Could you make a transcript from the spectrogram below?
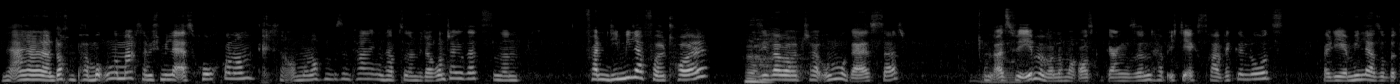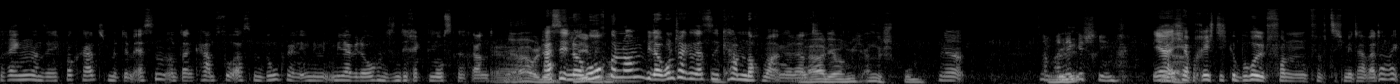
Und der eine hat dann doch ein paar Mucken gemacht. Habe ich Mila erst hochgenommen. Krieg dann auch immer noch ein bisschen Panik und habe sie dann wieder runtergesetzt. Und dann fanden die Mila voll toll. Ja. Sie war aber total unbegeistert. Und als wir eben aber nochmal rausgegangen sind, habe ich die extra weggelotst, weil die ja Mila so bedrängen und sie nicht Bock hat mit dem Essen. Und dann kamst du aus dem Dunkeln irgendwie mit Mila wieder hoch und die sind direkt losgerannt. Ja, aber die Hast du die noch hochgenommen, wieder runtergesetzt und die kamen nochmal angerannt. Ja, die haben mich angesprungen. Ja, Haben alle geschrien. ja, Ja. ich habe richtig gebrüllt von 50 Meter weiter weg.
